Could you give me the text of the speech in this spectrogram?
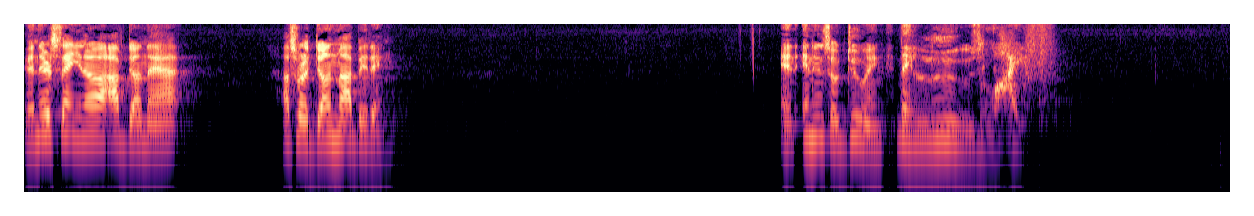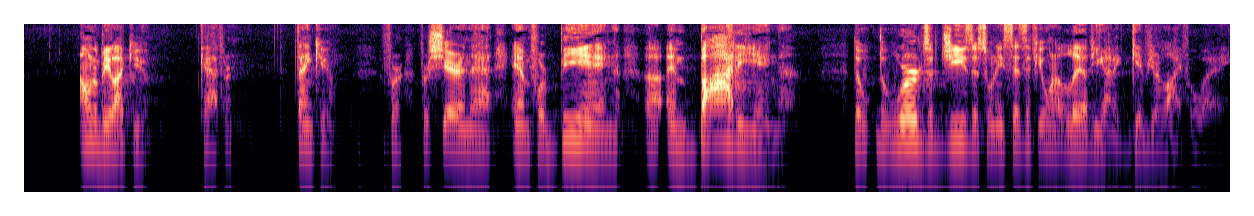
And they're saying, you know, I've done that. I've sort of done my bidding. And, and in so doing, they lose life. I want to be like you, Catherine. Thank you for, for sharing that and for being, uh, embodying the, the words of Jesus when he says, if you want to live, you got to give your life away.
